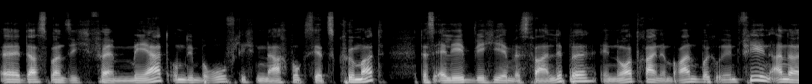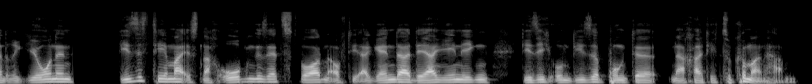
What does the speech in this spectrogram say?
dass man sich vermehrt um den beruflichen Nachwuchs jetzt kümmert. Das erleben wir hier in Westfalen-Lippe, in Nordrhein, in Brandenburg und in vielen anderen Regionen. Dieses Thema ist nach oben gesetzt worden auf die Agenda derjenigen, die sich um diese Punkte nachhaltig zu kümmern haben.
